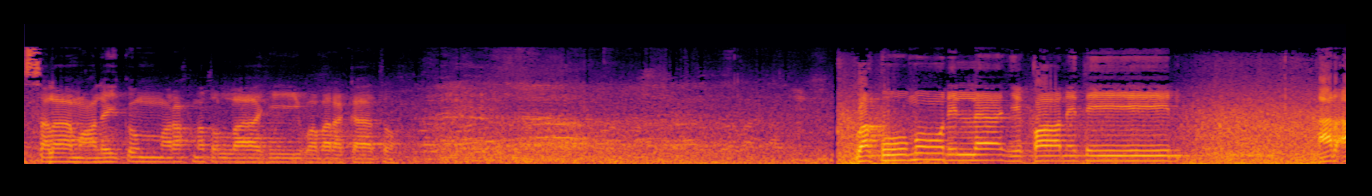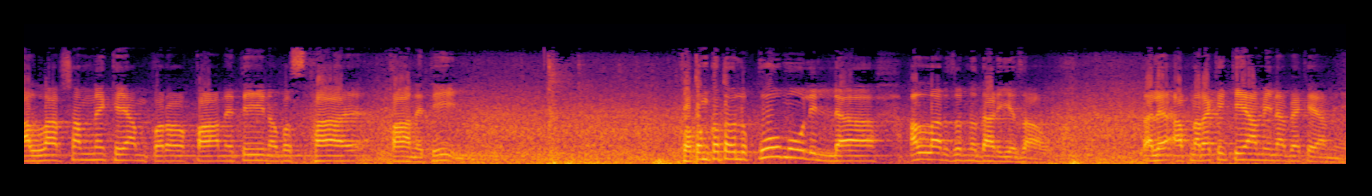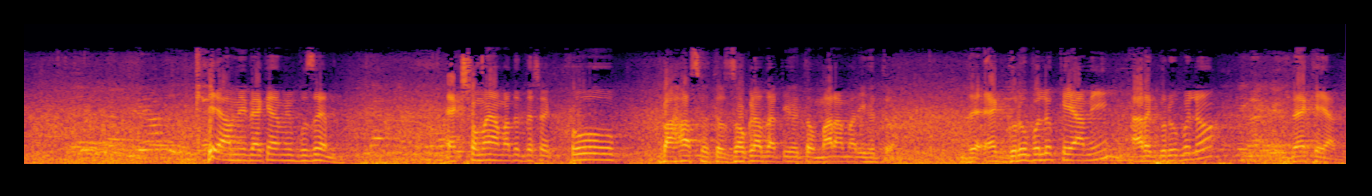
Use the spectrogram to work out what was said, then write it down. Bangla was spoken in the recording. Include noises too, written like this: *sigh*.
السلام عليكم ورحمة الله وبركاته وقوموا لله قانتين আর আল্লাহর সামনে কেয়াম করো কানেতিন অবস্থায় কানেতিন প্রথম কথা হলো কুমুলিল্লাহ আল্লাহর জন্য দাঁড়িয়ে যাও তাহলে আপনারা কি কে আমি না বেকে আমি কে *laughs* আমি বেকে আমি বুঝেন। এক সময় আমাদের দেশে খুব বাহাস হইতো, ঝগড়াঝাটি হইতো, মারামারি হইতো। যে এক গ্রুপ হলো কে আমি আর এক গ্রুপ হলো দেখে আমি।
